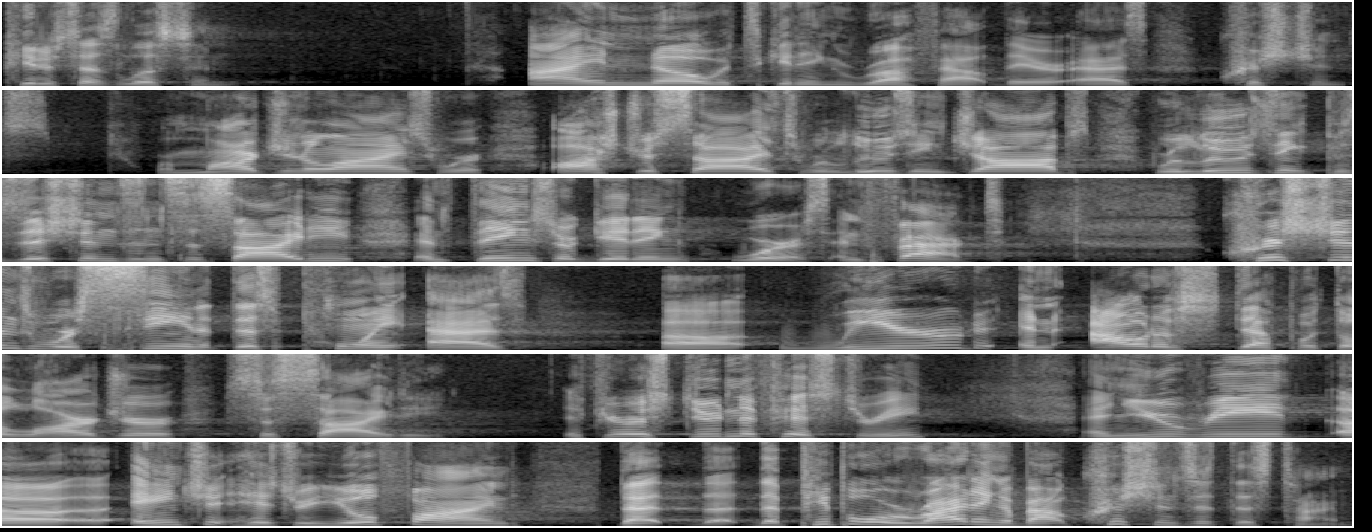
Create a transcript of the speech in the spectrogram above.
Peter says, Listen, I know it's getting rough out there as Christians. We're marginalized, we're ostracized, we're losing jobs, we're losing positions in society, and things are getting worse. In fact, Christians were seen at this point as uh, weird and out of step with the larger society. If you're a student of history and you read uh, ancient history, you'll find that, that, that people were writing about Christians at this time.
